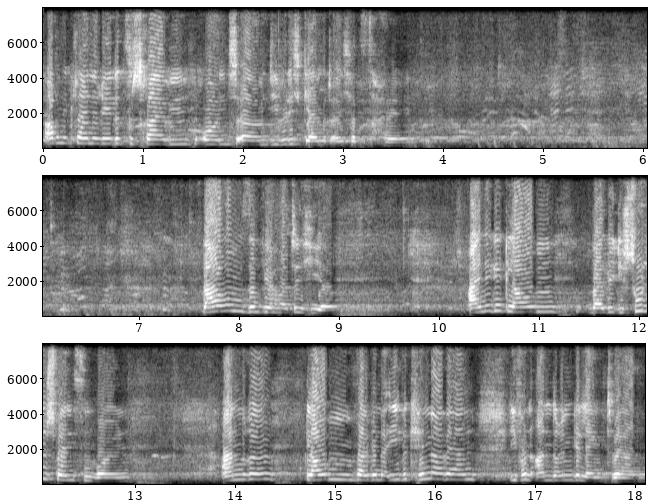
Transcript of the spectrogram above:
auch eine kleine Rede zu schreiben und ähm, die würde ich gerne mit euch jetzt teilen. Warum sind wir heute hier? Einige glauben, weil wir die Schule schwänzen wollen. Andere glauben, weil wir naive Kinder wären, die von anderen gelenkt werden.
